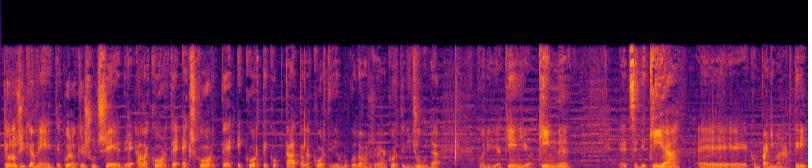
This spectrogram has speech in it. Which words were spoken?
teologicamente quello che succede alla corte ex corte e corte cooptata alla corte di Nabucodonosor, alla corte di Giuda, con Joachim, Joachim, eh, Zedechia, eh, compagni martiri,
